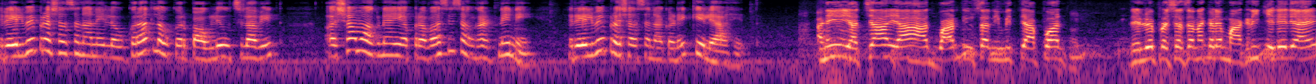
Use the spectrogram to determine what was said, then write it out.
रेल्वे प्रशासनाने लवकरात लवकर पावले उचलावीत अशा मागण्या या प्रवासी संघटनेने रेल्वे प्रशासनाकडे केल्या आहेत. आणि याच्या या आज वाढदिवसानिमित्त आपण रेल्वे प्रशासनाकडे मागणी केलेली आहे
